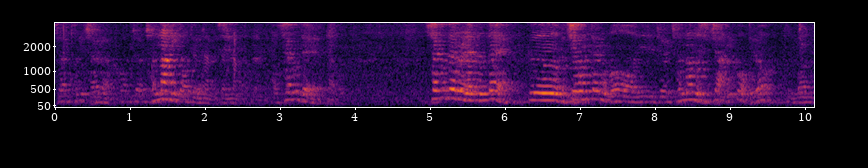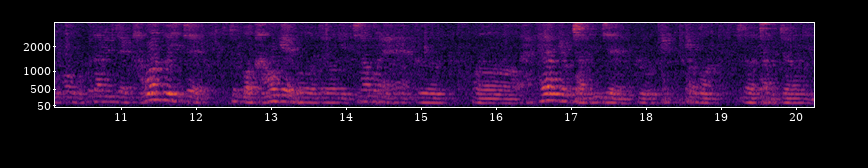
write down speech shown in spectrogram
제가 털이 잘 나고 저 전남이가 어디 전남 전남 세 군데였다고. 세 군데를 했는데 그 제가 볼 때는 뭐이저 전남도 쉽지 않을 거고요. 좀먼 거고 그다음에 이제 강원도 이제 좀 뭐 강하게 뭐 저기 지난번에 그 어, 해양경찰 이제 그 병원 저, 저, 저기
